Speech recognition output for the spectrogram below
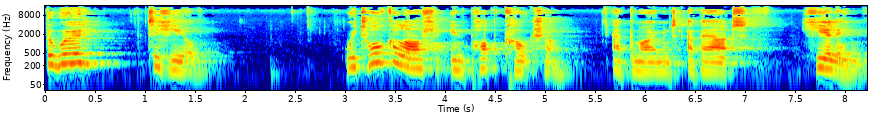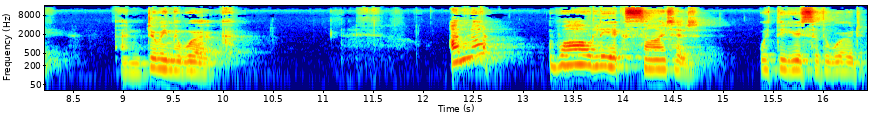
The word to heal. We talk a lot in pop culture at the moment about healing and doing the work. I'm not wildly excited with the use of the word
